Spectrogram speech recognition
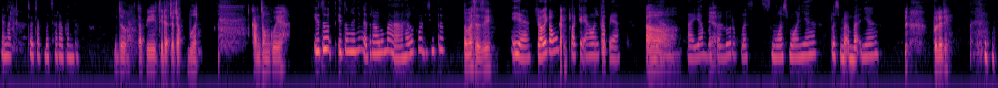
Enak, cocok buat sarapan tuh. Betul, tapi tidak cocok buat kantongku ya. Itu hitungannya nggak terlalu mahal kok di situ. Oh, Masa sih? Iya, soalnya kamu Kan- pakai yang lengkap ya. Ayam, Oh, ayam plus Iya. telur plus semua semuanya plus mbak-mbaknya. boleh deh.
